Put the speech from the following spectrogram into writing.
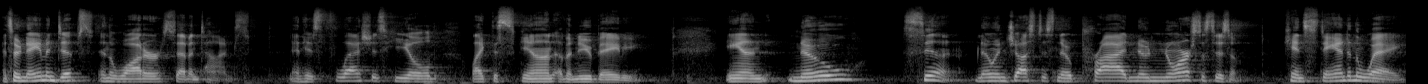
And so Naaman dips in the water seven times, and his flesh is healed like the skin of a new baby. And no sin, no injustice, no pride, no narcissism can stand in the way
